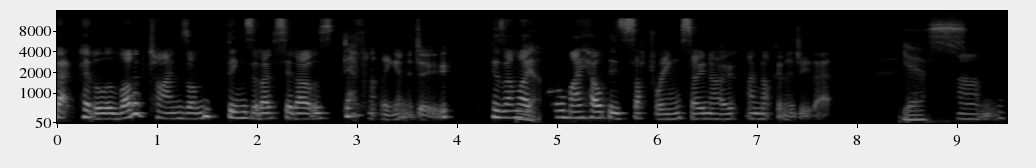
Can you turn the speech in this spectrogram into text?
backpedal a lot of times on things that I've said I was definitely going to do because I'm like, yeah. oh, my health is suffering, so no, I'm not going to do that. Yes. Um,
